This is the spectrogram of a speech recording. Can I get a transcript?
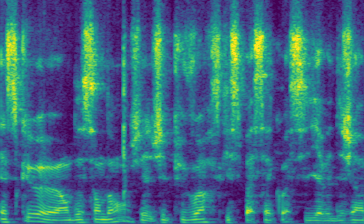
Est-ce que euh, en descendant, j'ai pu voir ce qui se passait, quoi? S'il y avait déjà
